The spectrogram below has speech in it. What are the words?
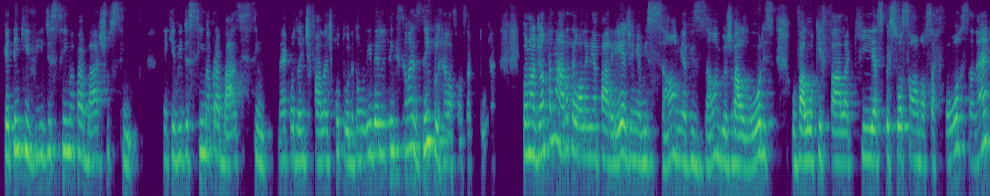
Porque tem que vir de cima para baixo, sim tem que vir de cima para base, sim, né? Quando a gente fala de cultura. Então, o líder ele tem que ser um exemplo em relação a essa cultura. Então, não adianta nada ter lá na minha parede minha missão, minha visão, meus valores, o valor que fala que as pessoas são a nossa força, né?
